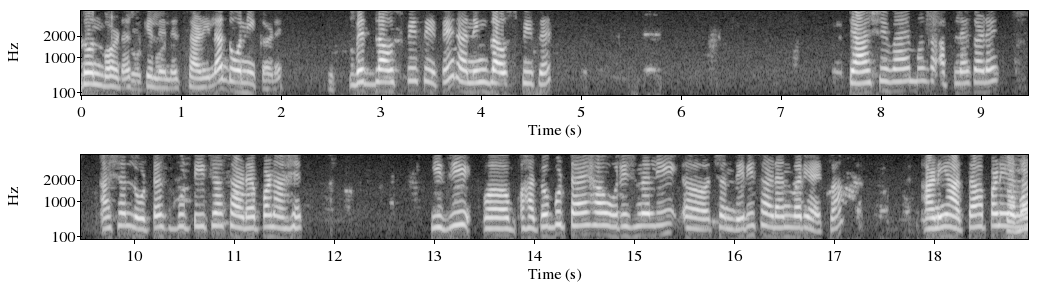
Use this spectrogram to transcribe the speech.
दोन बॉर्डर्स केलेले आहेत साडीला दोन्हीकडे. विथ ब्लाउज पीस येते रनिंग ब्लाउज पीस आहे. त्याशिवाय मग आपल्याकडे अशा लोटस बुटीच्या साड्या पण आहेत. ही जी हा जो बुट्टा आहे हा ओरिजिनली चंदेरी साड्यांवर यायचा. आणि आता आपण याला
